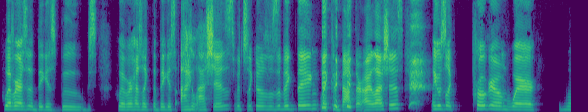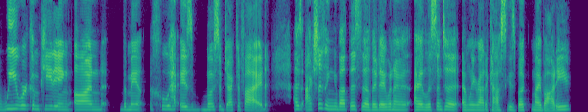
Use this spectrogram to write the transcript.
whoever has the biggest boobs, whoever has like the biggest eyelashes, which like was a big thing, like could bat their eyelashes. Like, it was like programmed where we were competing on the male who is most objectified. I was actually thinking about this the other day when I I listened to Emily Ratajkowski's book My Body,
